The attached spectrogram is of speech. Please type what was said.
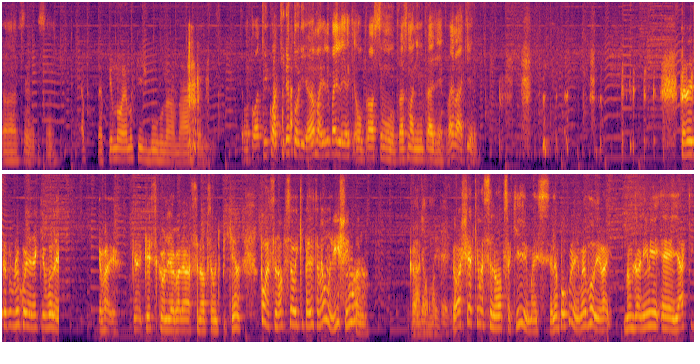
Ah, sim, sim. É porque o Noé não quis burro na, na arte. ali. Então eu tô aqui com a Akira Toriyama, ele vai ler aqui, o próximo, o próximo anime pra gente. Vai lá, Akira. Pera aí que eu tô procurando aqui, eu vou ler. Vai. Que, que esse que eu li agora, a sinopse é muito pequena. Pô, a sinopse da Wikipedia também é um lixo, hein, mano. Cara? Eu achei aqui uma sinopse aqui, mas ele é um pouco grande, mas eu vou ler, vai. O nome do anime é Yaki,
